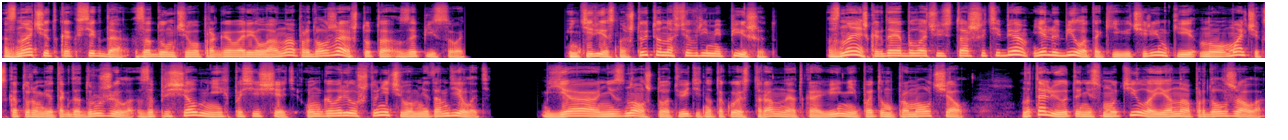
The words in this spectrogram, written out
«Значит, как всегда», – задумчиво проговорила она, продолжая что-то записывать. «Интересно, что это она все время пишет?» Знаешь, когда я была чуть старше тебя, я любила такие вечеринки, но мальчик, с которым я тогда дружила, запрещал мне их посещать. Он говорил, что нечего мне там делать. Я не знал, что ответить на такое странное откровение, поэтому промолчал. Наталью это не смутило, и она продолжала.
